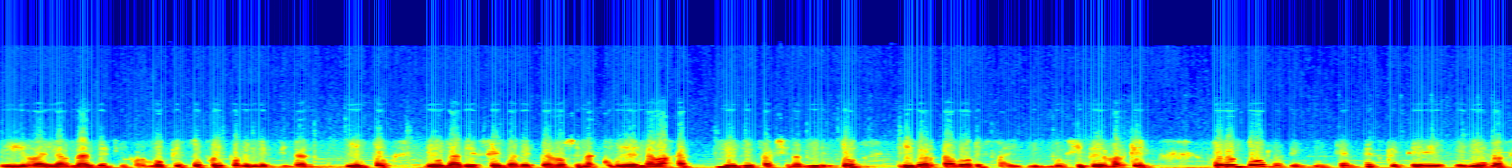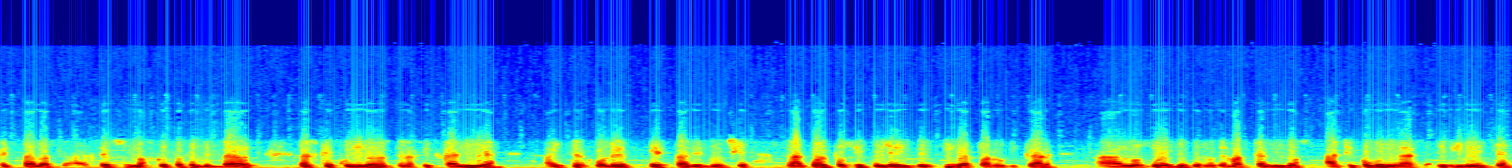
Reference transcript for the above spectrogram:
Israel Hernández, informó que esto fue por el envenenamiento de una decena de perros en la comunidad de Navajas y el fraccionamiento Libertadores, ahí en el municipio de Marqués. Fueron dos las denunciantes que se vieron afectadas al ser sus mascotas envenenadas, las que acudieron ante la Fiscalía a interponer esta denuncia, la cual, por cierto, ya investiga para ubicar a los dueños de los demás caninos, así como de las evidencias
